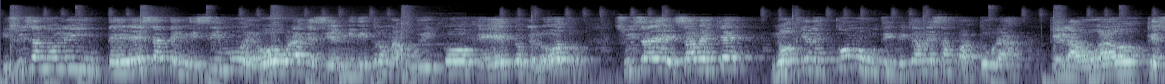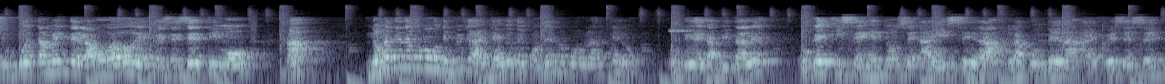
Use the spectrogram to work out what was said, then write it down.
Y Suiza no le interesa tecnicismo de obra, que si el ministro me adjudicó, que esto, que lo otro. Suiza, ¿sabes qué? No tienes cómo justificarme esa factura que el abogado, que supuestamente el abogado de FCC timó, ¿ah? No me tiene cómo justificar, ya yo te condeno por blanqueo, ¿ok? De capitales, ¿ok? Y entonces ahí se da la condena a FCC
